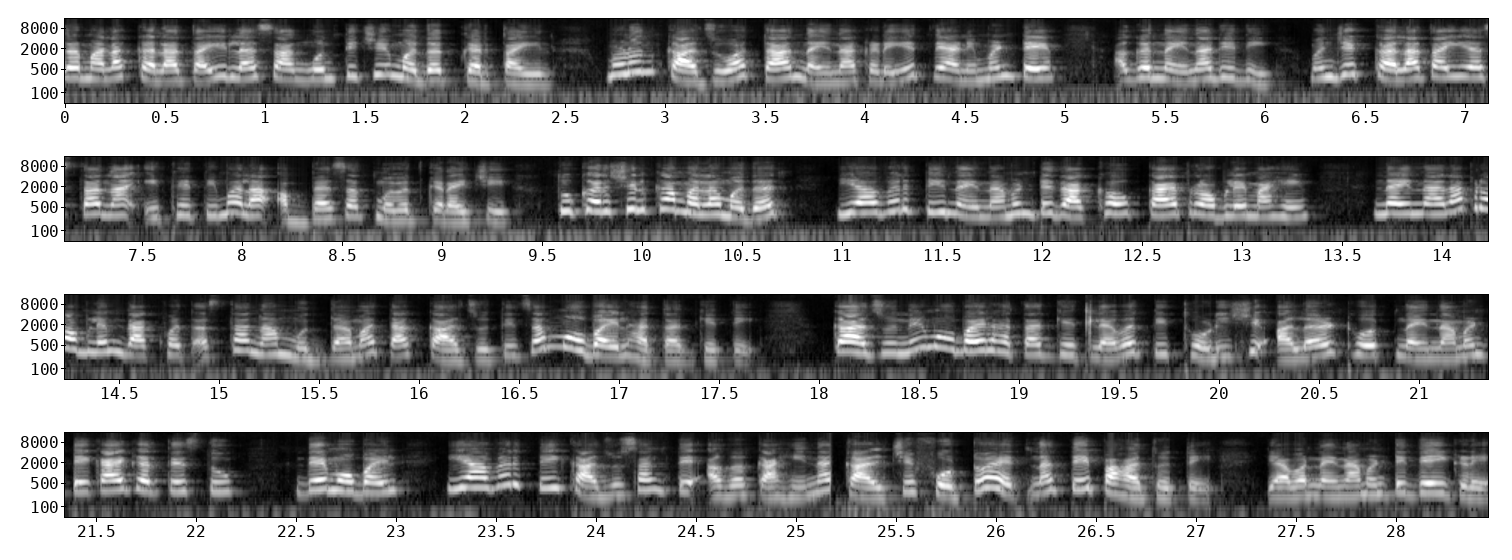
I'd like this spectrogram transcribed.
तर मला कलाताईला सांगून तिची मदत करता येईल. म्हणून काजू आता नैनाकडे येते आणि म्हणते अगं नैना दिदी म्हणजे कलाताई असताना इथे ती मला अभ्यासात मदत करायची. तू करशील का मला मदत? यावर ती नैना म्हणते दाखव काय प्रॉब्लेम आहे? नैनाला प्रॉब्लेम दाखवत असताना मुद्दाम आता काजू तिचा मोबाईल हातात घेते. काजूने मोबाईल हातात घेतल्यावर ती थोडीशी अलर्ट होत नैना म्हणते काय करतेस तू? दे मोबाईल यावर ते काजू सांगते अगं काही ना कालचे फोटो आहेत ना ते पाहत होते. यावर नैना म्हणते दे इकडे.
